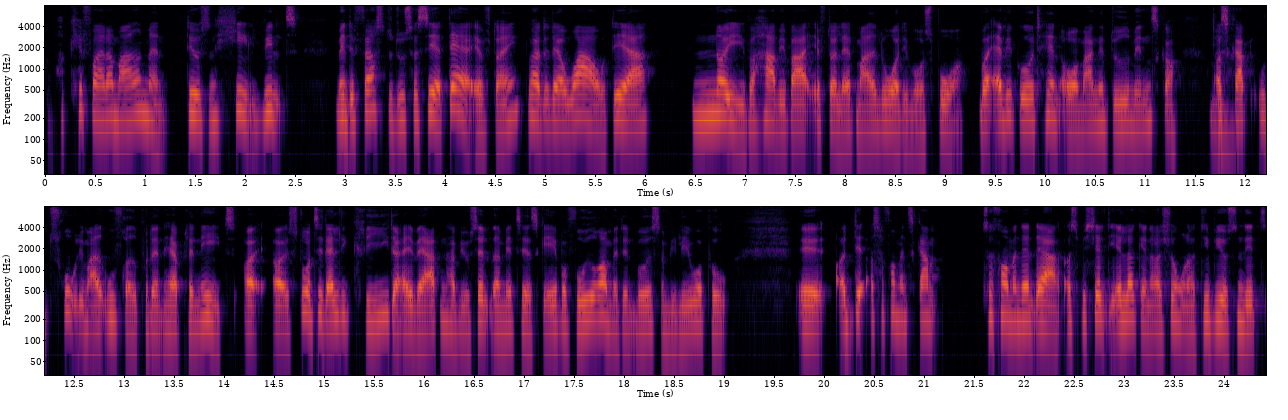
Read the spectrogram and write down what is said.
hvor kæft, hvor er der meget, mand. Det er jo sådan helt vildt. Men det første, du så ser derefter, ikke? du har det der wow, det er, nøj, hvor har vi bare efterladt meget lort i vores spor. Hvor er vi gået hen over mange døde mennesker, ja. og skabt utrolig meget ufred på den her planet. Og, og stort set alle de krige, der er i verden, har vi jo selv været med til at skabe og fodre med den måde, som vi lever på. Øh, og, det, og så får man skam. Så får man den der, og specielt de ældre generationer, de bliver jo sådan lidt,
